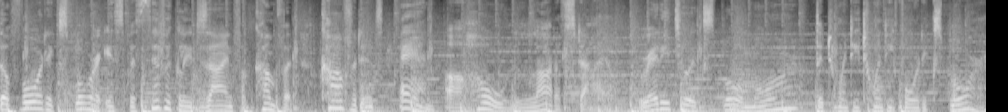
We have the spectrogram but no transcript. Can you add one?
The Ford Explorer is specifically designed for comfort, confidence, and a whole lot of style. Ready to explore more? The 2020 Ford Explorer,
